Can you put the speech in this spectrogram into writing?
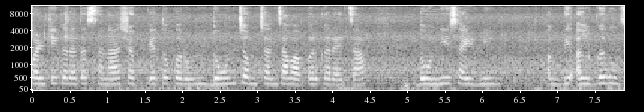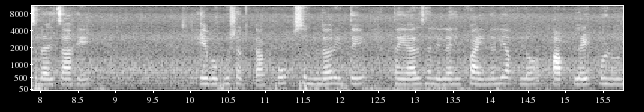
पलटी करत असताना शक्यतो करून दोन चमच्यांचा वापर करायचा. दोन्ही साईडनी अगदी अलगद उचलायचा आहे. हे बघू शकता. खूप सुंदर इथे तयार झालेलं आहे. फायनली आपलं पापलेट म्हणून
